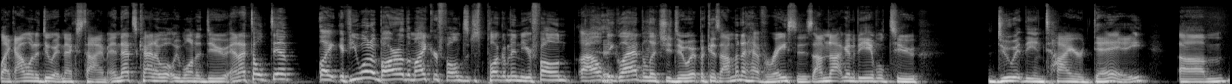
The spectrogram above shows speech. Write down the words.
like I want to do it next time. And that's kind of what we want to do. And I told Timp, like, if you want to borrow the microphones, just plug them into your phone. I'll be glad to let you do it because I'm gonna have races. I'm not gonna be able to do it the entire day. Um,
